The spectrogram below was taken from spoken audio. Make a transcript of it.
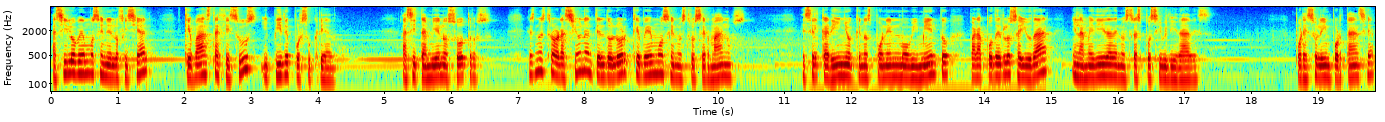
Así lo vemos en el oficial que va hasta Jesús y pide por su criado. Así también nosotros. Es nuestra oración ante el dolor que vemos en nuestros hermanos. Es el cariño que nos pone en movimiento para poderlos ayudar en la medida de nuestras posibilidades. Por eso la importancia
